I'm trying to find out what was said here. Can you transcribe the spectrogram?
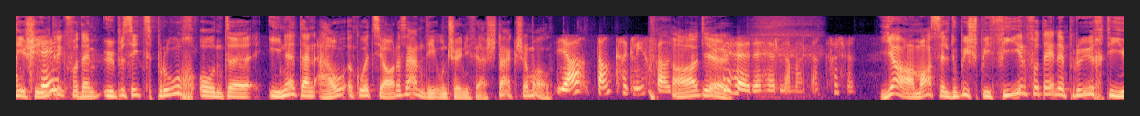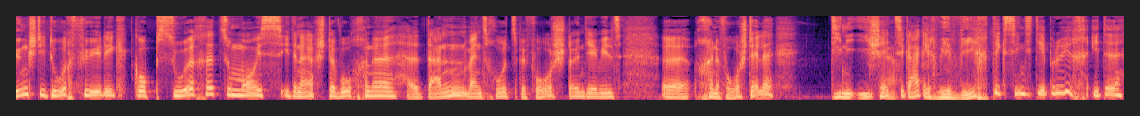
die Schilderung von dem Übersitzbrauch und äh, Ihnen dann auch ein gutes Jahresende und schöne Festtage schon mal. Ja, danke gleichfalls. Adieu. Wiederhören, Herr Lamar. Danke schön. Ja, Marcel, du bist bei vier von diesen Brüchen die jüngste Durchführung besuchen, um uns in den nächsten Wochen äh, dann, wenn es kurz bevorsteht, jeweils äh, können vorstellen. Deine Einschätzung eigentlich, wie wichtig sind die Brüche in der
